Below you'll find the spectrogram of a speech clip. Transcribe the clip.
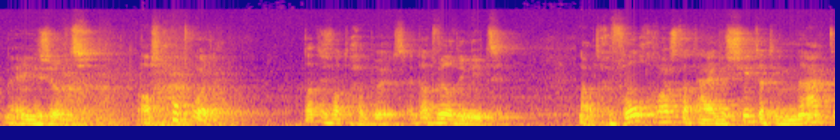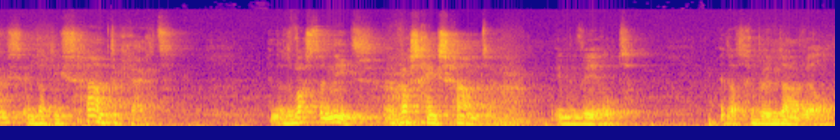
Nee, je zult als God worden. Dat is wat er gebeurt en dat wilde hij niet. Nou, het gevolg was dat hij dus ziet dat hij naakt is en dat hij schaamte krijgt. En dat was er niet. Er was geen schaamte in de wereld. En dat gebeurt daar wel.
